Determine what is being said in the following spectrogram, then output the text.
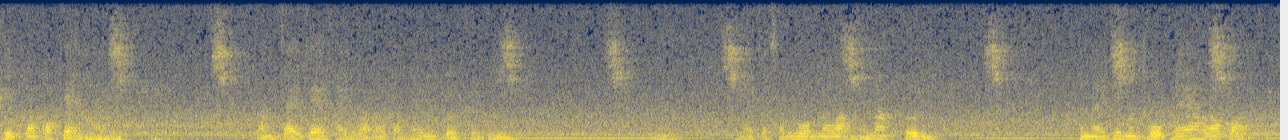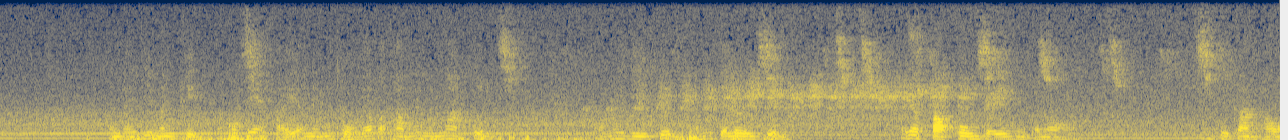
ผิดเราก็แก้ไข ตั้งใจแก้ไขว่าเราจะไม่ให้มันเกิดขึ้นอีก เราจะสำรวมระวังให้มากขึ้น อันไหนที่มันถูกแล้วเราก็ อันไหนที่มันผิดเราก็แก้ไข อันไหนมันถูกแล้วก็ทำให้มันมากขึ้นทำให้ดีขึ้นทำให้เจริญขึ้นเขาจะปรับปรุงตัวเองอยู่ตลอดคือการภาว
